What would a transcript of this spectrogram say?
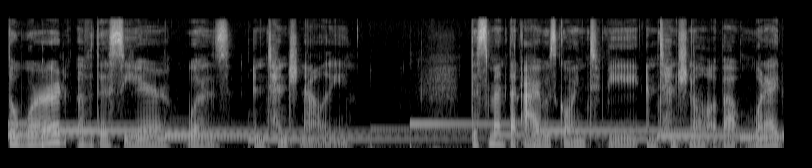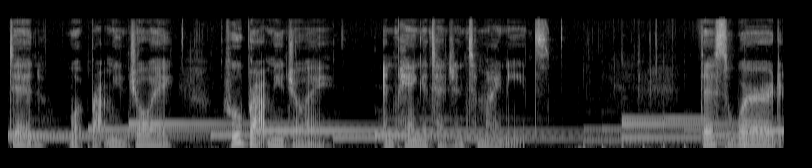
The word of this year was intentionality. This meant that I was going to be intentional about what I did, what brought me joy, who brought me joy, and paying attention to my needs. This word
